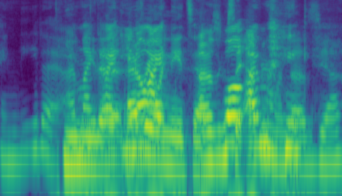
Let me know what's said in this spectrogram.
I need it. I'm like, need I, it? you know, everyone I, needs it i was gonna Well, say I'm everyone like- does yeah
